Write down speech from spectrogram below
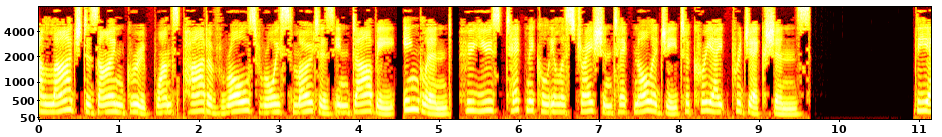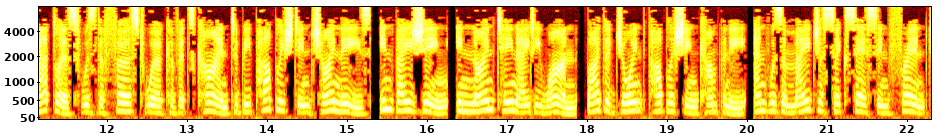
a large design group once part of Rolls-Royce Motors in Derby, England, who used technical illustration technology to create projections. The atlas was the first work of its kind to be published in Chinese, in Beijing, in 1981, by the Joint Publishing Company, and was a major success in French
